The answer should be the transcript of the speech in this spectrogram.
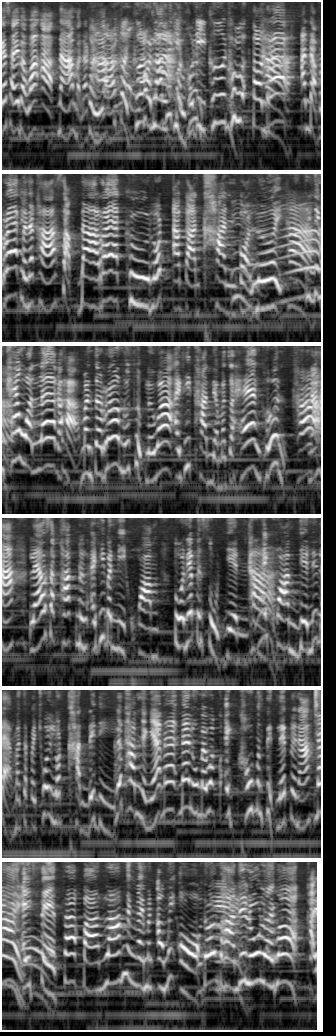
ก็ใช้แบบว่าอาบน้ำอะนะคะผลลัพธ์ที่เกิดขึ้นผลลัพธ์คือที่ผิวเขาดีขึ้นคือตอนแรกค่ะอันดับแรกเลยนะคะ สัปดาห์แรกคือลดอาการคันก่อนเลย ค่ะจริงๆ แค่วันแรกอะค่ะ มันจะเริ่มรู้สึกเลยว่าไอ้ที่คันเนี่ยมันจะแห้งขึ้นค่ะนะคะแล้วสักพักหนึ่งไอ้ที่มันมีความตัวเนี้ยเป็นสูตรเย็นค่ะไอ้ความเย็นนี่แหละ มันจะไปช่วยลดคันได้ดี แล้วทำอย่างเงี้ยแม่แม่รู้ไหมว่าไอ้เขามันติดเล็บเลยนะใช่ ไอ้เศษซากปลาล้างยังไงมันเอาไม่ออก เดินผ่านที่รู้เลยว่าขาย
